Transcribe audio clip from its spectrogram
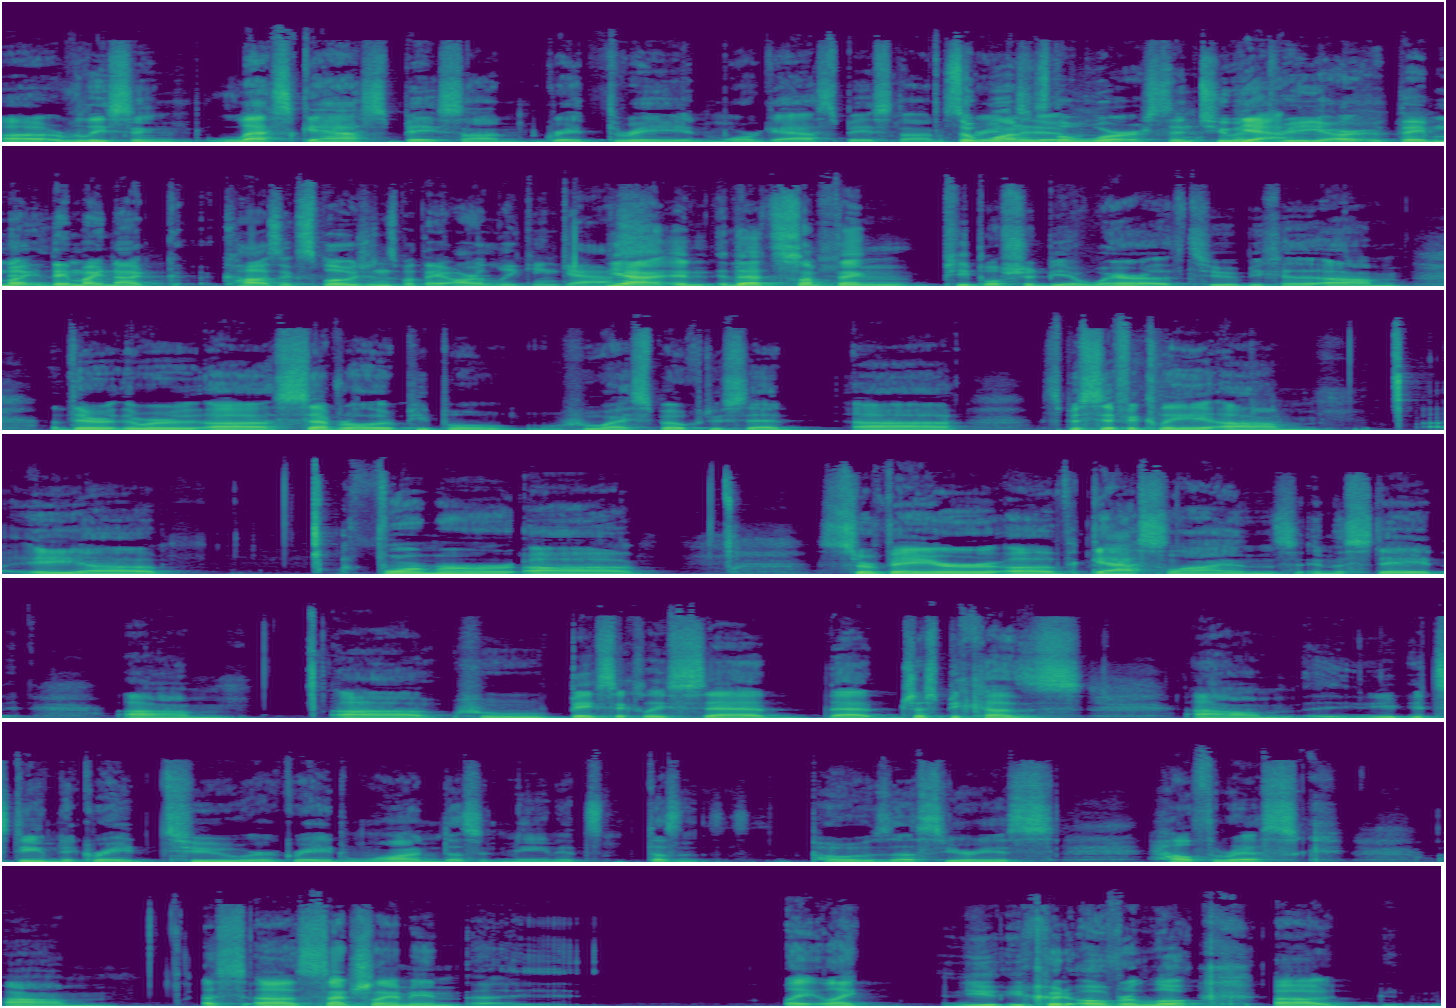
uh, releasing less gas based on grade three and more gas based on. Grade. So one is the worst, and two and Yeah. three are they might they might not cause explosions, but they are leaking gas. Yeah, and that's something people should be aware of too, because um, there there were uh, several other people who I spoke to said uh, specifically um, a uh, former uh, surveyor of gas lines in the state. Um, uh, who basically said that just because um, it's deemed a grade two or grade one doesn't mean it doesn't pose a serious health risk. Um, essentially, I mean, uh, like like you you could overlook uh,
